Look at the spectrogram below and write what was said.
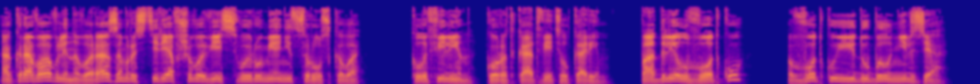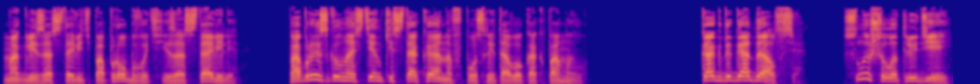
окровавленного, разом растерявшего весь свой румянец русского. «Клофелин», — коротко ответил Карим. «Подлил водку?» В водку и еду было нельзя, могли заставить попробовать и заставили. Побрызгал на стенки стаканов после того, как помыл. Как догадался? Слышал от людей,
